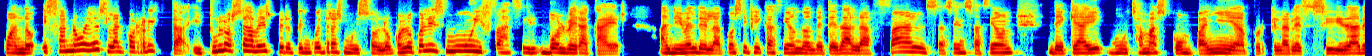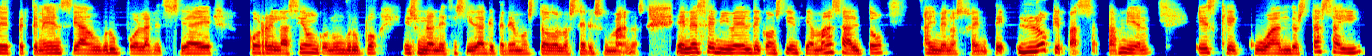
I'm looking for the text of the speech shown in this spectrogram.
cuando esa no es la correcta? Y tú lo sabes, pero te encuentras muy solo, con lo cual es muy fácil volver a caer al nivel de la cosificación donde te da la falsa sensación de que hay mucha más compañía, porque la necesidad de pertenencia a un grupo, la necesidad de correlación con un grupo es una necesidad que tenemos todos los seres humanos. En ese nivel de conciencia más alto hay menos gente. Lo que pasa también es que cuando estás ahí,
